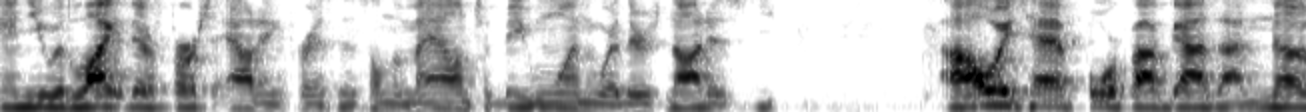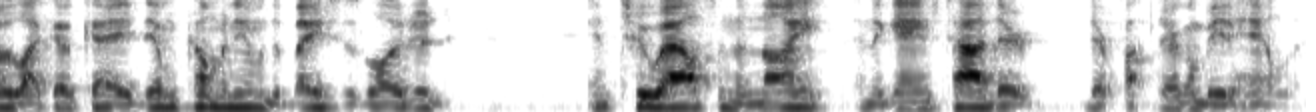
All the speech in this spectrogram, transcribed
and you would like their first outing, for instance, on the mound to be one where there's not as I always have four or five guys I know, like, okay, them coming in with the bases loaded and two outs in the ninth and the game's tied, they're they're they're going to be handle it.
